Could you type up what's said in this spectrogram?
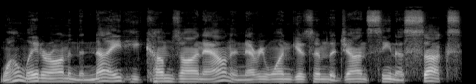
Well, later on in the night, he comes on out and everyone gives him the John Cena sucks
